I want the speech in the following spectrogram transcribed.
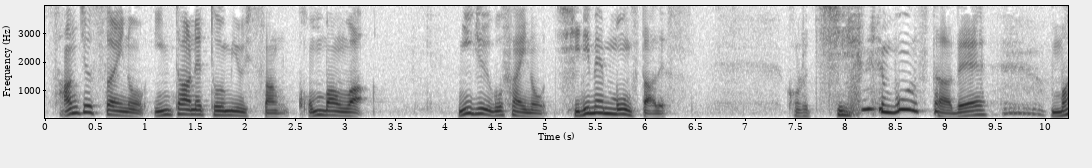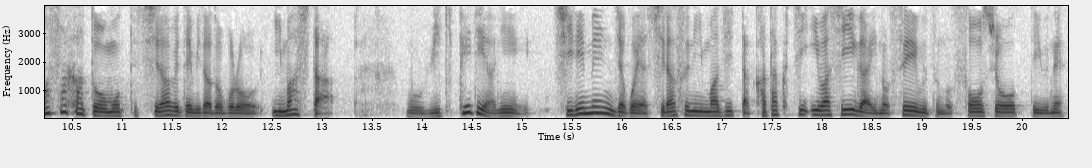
30歳のインターネットウミウシさんこんばんは。25歳のちりめんモンスターです。このちりめんモンスターでまさかと思って調べてみたところいました。もうウィキペディアにちりめんじゃこやしらすに混じったカタクチイワシ以外の生物の総称っていうね。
